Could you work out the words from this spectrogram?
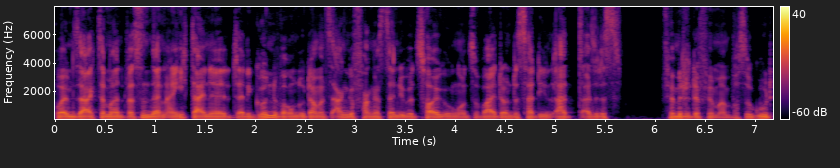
wo er ihm sagt, sag mal, was sind denn eigentlich deine, deine Gründe, warum du damals angefangen hast, deine Überzeugungen und so weiter. Und das hat ihn, hat, also das vermittelt der Film einfach so gut.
